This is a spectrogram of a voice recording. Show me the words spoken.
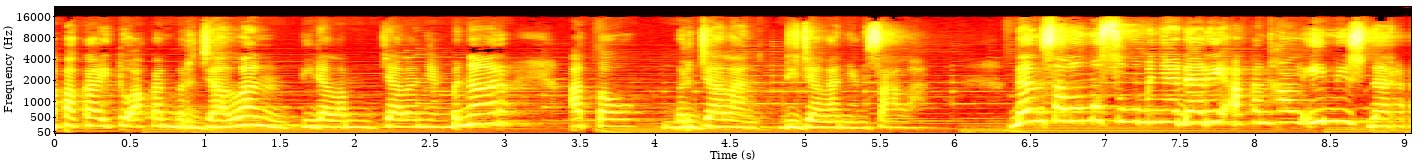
apakah itu akan berjalan di dalam jalan yang benar atau berjalan di jalan yang salah. Dan Salomo sungguh menyadari akan hal ini, saudara.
